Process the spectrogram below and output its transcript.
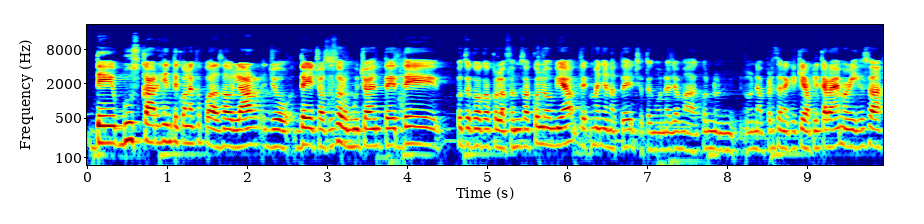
de buscar gente con la que puedas hablar. Yo, de hecho, asesoro mucha gente de, pues, de Coca-Cola FEMSA Colombia. mañana, de hecho, tengo una llamada con una persona que quiere aplicar a Emory, o sea,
